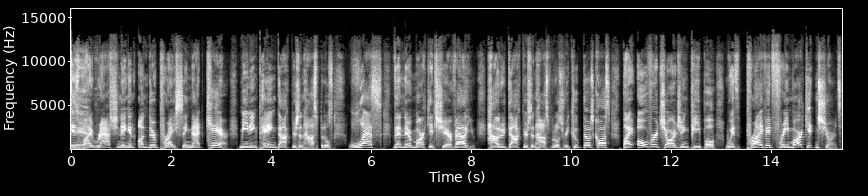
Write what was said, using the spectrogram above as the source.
is Yeah. by rationing and underpricing that care, meaning paying doctors and hospitals less than their market share value. How do doctors and hospitals recoup those costs? By overcharging people with private free market insurance.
